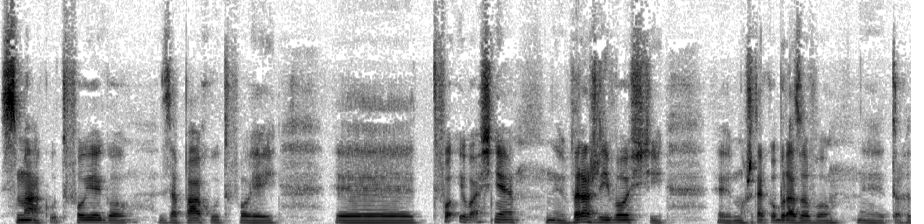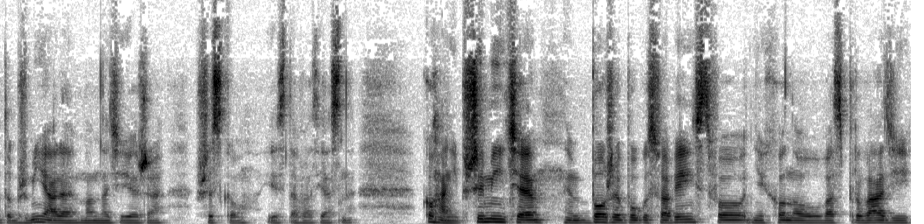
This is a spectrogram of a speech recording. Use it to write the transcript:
smaku, Twojego zapachu, Twojej, yy, Twojej właśnie wrażliwości. Y, może tak obrazowo y, trochę to brzmi, ale mam nadzieję, że wszystko jest dla Was jasne. Kochani, przyjmijcie Boże błogosławieństwo, niech ono Was prowadzi,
